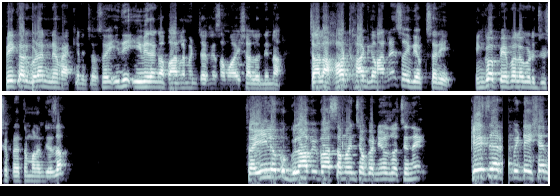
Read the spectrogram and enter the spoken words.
స్పీకర్ కూడా నిన్న వ్యాఖ్యానించారు. సో ఇది ఈ విధంగా పార్లమెంట్ జరిగిన సమావేశాలు నిన్న చాలా హాట్ హాట్గా మారినాయి. సో ఇవి ఒకసారి ఇంకో పేపర్లో కూడా చూసే ప్రయత్నం మనం చేద్దాం. సో ఈలోపు గులాబీ బాస్ సంబంధించి ఒక న్యూస్ వచ్చింది. కేసీఆర్ పిటిషన్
